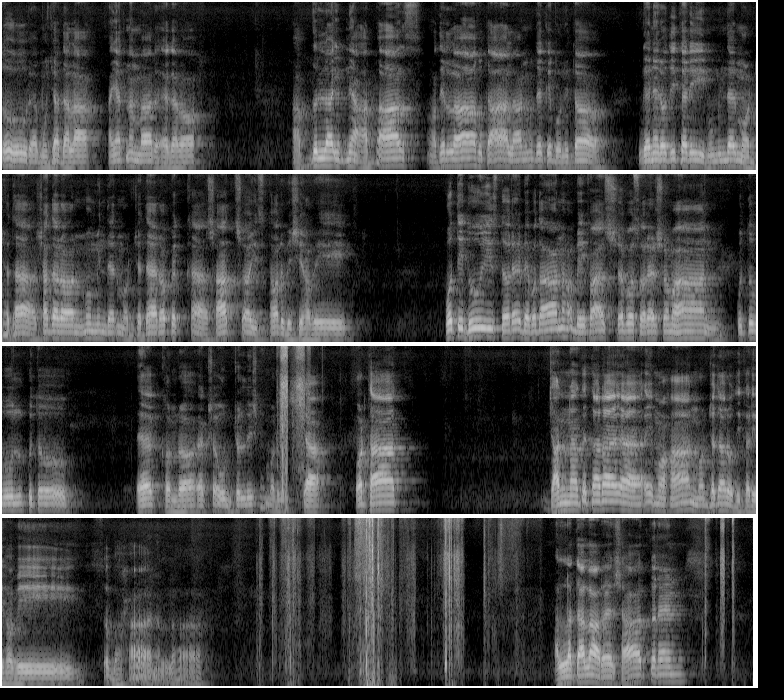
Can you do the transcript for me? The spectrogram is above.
সৌরা মুজাদালা আয়াত নাম্বার এগারো। আবদুল্লাহ ইবনে আব্বাস রাদিয়াল্লাহু তাআলা আনহু থেকে বর্ণিত, জ্ঞানের অধিকারী মুমিনদের মর্যাদা, সাধারণ মুমিনদের মর্যাদার অপেক্ষা সাতশো স্তর বেশি হবে। প্রতি দুই স্তরের ব্যবধান হবে পাঁচশো বছরের সমান। কুতুবুল কুতুব। এক খণ্ড একশো উনচল্লিশ নম্বর অর্থাৎ জান্নাতে তারা এই মহান মর্যাদার অধিকারী হবে। আল্লাহ আল্লাহ তাআলা আর ইরশাদ করেন।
